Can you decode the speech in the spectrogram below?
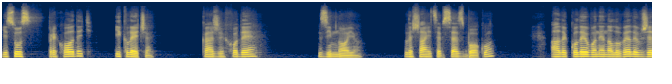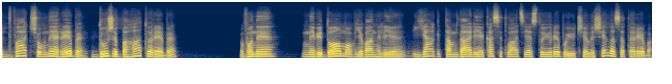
Ісус приходить і кличе, каже: Ходи зі мною, це все збоку. Але коли вони наловили вже два човни риби, дуже багато риби, вони невідомо в Євангелії, як там далі, яка ситуація з тою рибою, чи лишилася та риба,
